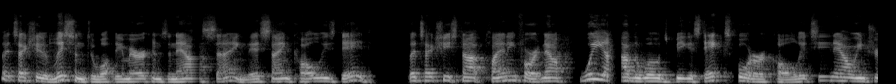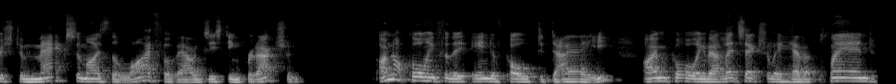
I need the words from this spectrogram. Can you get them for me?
let's actually listen to what the Americans are now saying. They're saying coal is dead. Let's actually start planning for it. Now, we are the world's biggest exporter of coal. It's in our interest to maximize the life of our existing production. I'm not calling for the end of coal today. I'm calling about let's actually have a planned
